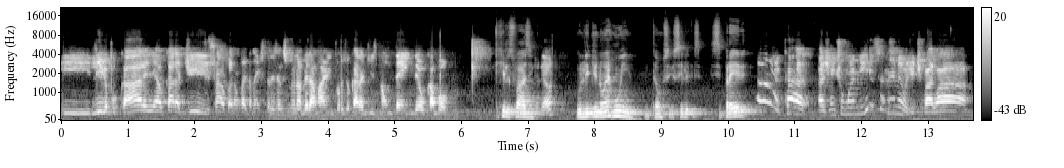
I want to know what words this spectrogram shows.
e, liga pro cara e aí o cara diz, ah, eu quero um apartamento de 300 mil na beira-mar, então o cara diz, não tem, deu, acabou. O que, que eles fazem? Entendeu? O lead não é ruim, então se, se, se pra ele... Ah, cara, a gente humaniza, né, meu? A gente vai lá,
